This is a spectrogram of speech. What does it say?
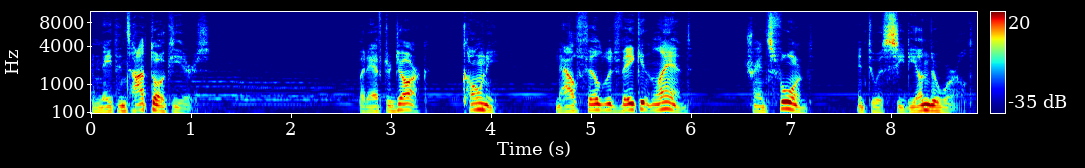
and Nathan's hot dog eaters. But after dark, Coney, now filled with vacant land, transformed into a seedy underworld.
